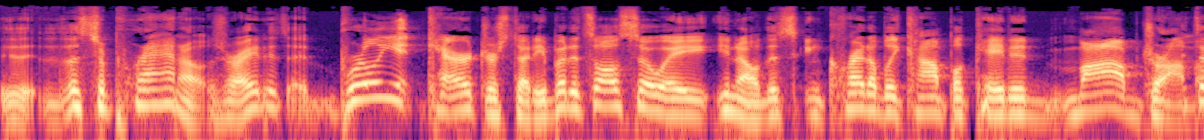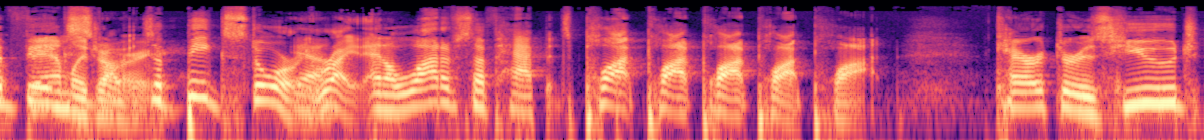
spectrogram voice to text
the Sopranos, right? It's a brilliant character study, but it's also a you know this incredibly complicated mob drama, It's a family drama. It's a big story, Yeah. right? And a lot of stuff happens. Plot, plot, plot, plot, plot. Character is huge,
